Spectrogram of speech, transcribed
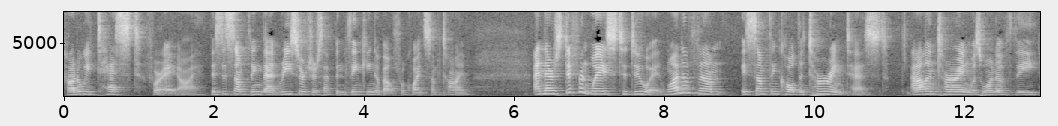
How do we test for AI? This is something that researchers have been thinking about for quite some time. And there's different ways to do it. One of them is something called the Turing test. Alan Turing was one of the,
